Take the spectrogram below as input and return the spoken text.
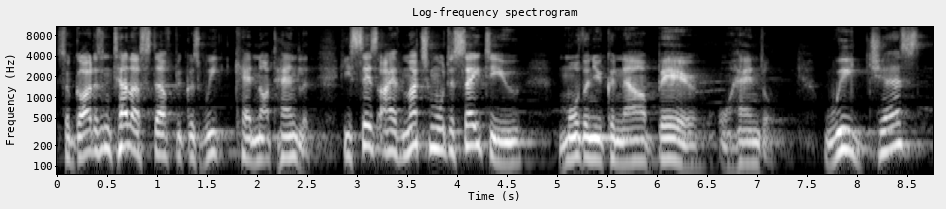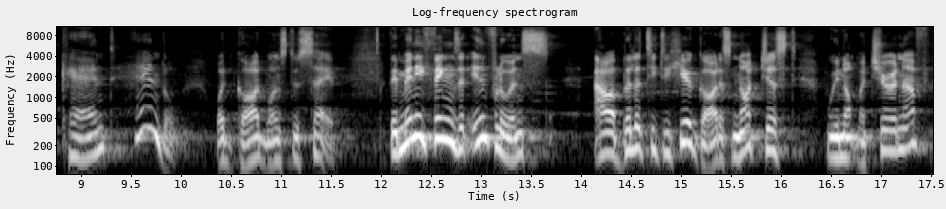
So God doesn't tell us stuff because we cannot handle it. He says, I have much more to say to you, more than you can now bear or handle. We just can't handle what God wants to say. There are many things that influence our ability to hear God. It's not just we're not mature enough,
